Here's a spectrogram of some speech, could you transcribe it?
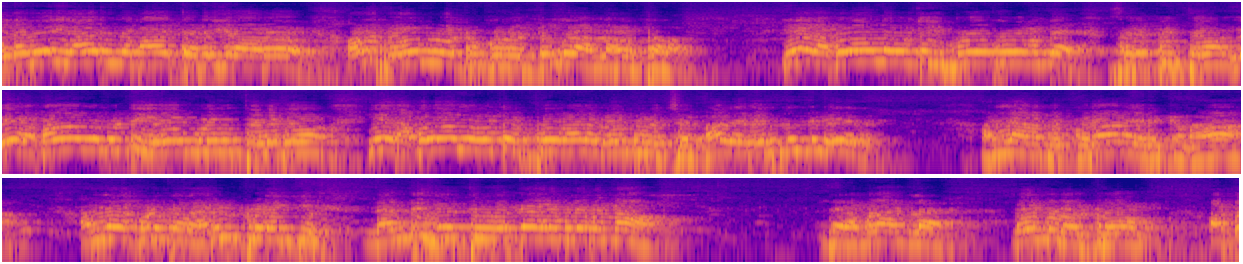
எனவே யார் இந்த மாதத்தை அடைகிறாரோ அவர் நோன்பு நோட்டுக் கொள்ளட்டும்ங்கிற அல்லாஹாலாம் ஏன் ரமலான்ல மட்டும் இவ்வளவு தூரம் நம்ம சிறப்பித்தோம்? ஏன் ரமலான்ல மட்டும் ஏழு முழுவதும் தொழுதோம்? ஏன் ரமலான்ல மட்டும் முப்பது நாள் வேண்டு வச்சோம்? அது வேற எதுவும் கிடையாது. அல்லாஹ் நம்ம குரானை இருக்கலாம் அல்லாஹ் கொடுத்த அருள்குடைக்கு நன்றி செலுத்துவதற்காக நம்ம பண்ணோம்? இந்த ரமலான்ல நோன்பு நோற்றோம் அப்ப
